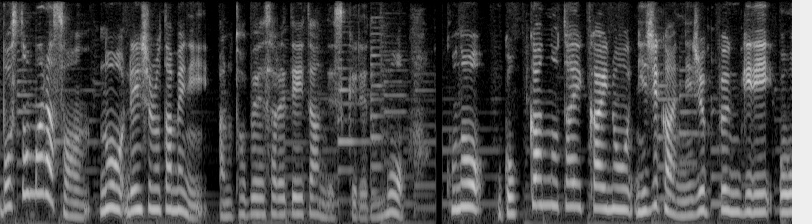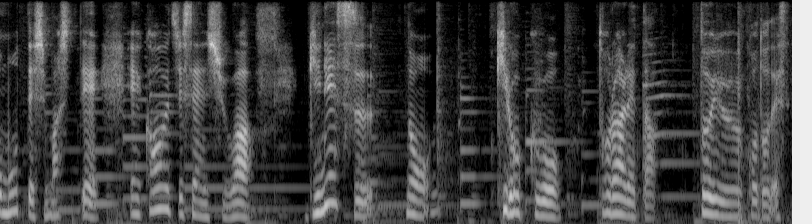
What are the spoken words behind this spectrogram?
ボストンマラソンの練習のためにあの渡米されていたんですけれどもこの極寒の大会の2時間20分切りをもってしまして、えー、川内選手はギネスの記録を取られたということです、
